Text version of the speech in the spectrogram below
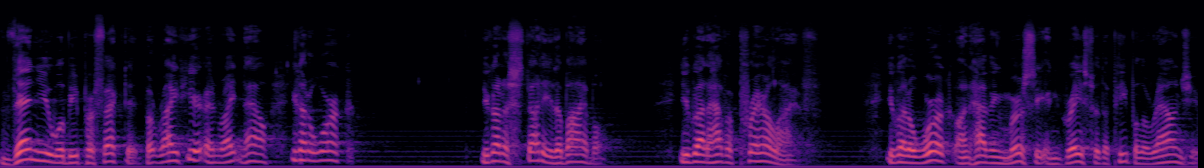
Then you will be perfected. But right here and right now, you got to work. You got to study the Bible. You've got to have a prayer life. You've got to work on having mercy and grace for the people around you.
